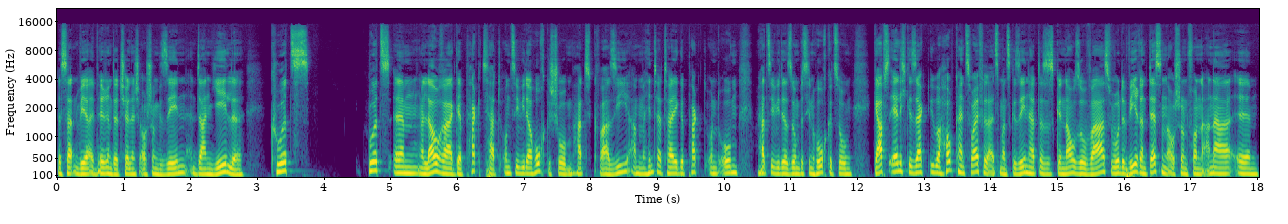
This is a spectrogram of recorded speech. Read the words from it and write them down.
das hatten wir während der Challenge auch schon gesehen, Daniele kurz kurz ähm, Laura gepackt hat und sie wieder hochgeschoben hat, quasi am Hinterteil gepackt und oben und hat sie wieder so ein bisschen hochgezogen. Gab es ehrlich gesagt überhaupt keinen Zweifel, als man es gesehen hat, dass es genau so war. Es wurde währenddessen auch schon von Anna ähm,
